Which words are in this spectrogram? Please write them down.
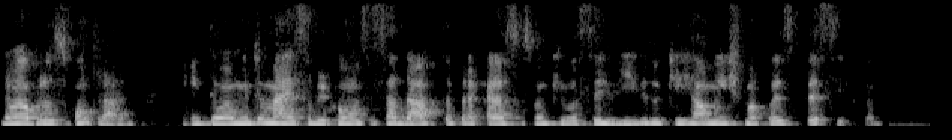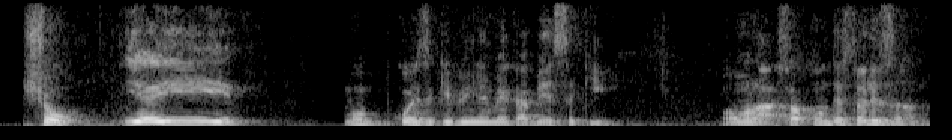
Não é o processo contrário. Então, é muito mais sobre como você se adapta para aquela situação que você vive do que realmente uma coisa específica. Show. E aí, uma coisa que vem na minha cabeça aqui. Vamos lá, só contextualizando.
